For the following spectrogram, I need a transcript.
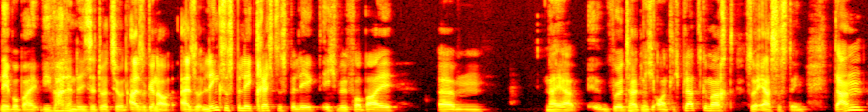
Nee, wobei, wie war denn die Situation? Also genau, also links ist belegt, rechts ist belegt, ich will vorbei. ähm, naja, wird halt nicht ordentlich Platz gemacht. So erstes Ding. Dann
